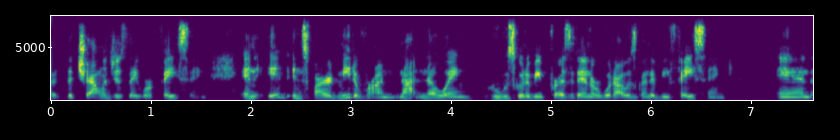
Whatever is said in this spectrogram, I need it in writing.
uh, the challenges they were facing. And it inspired me to run, not knowing who was going to be president or what I was going to be facing. And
